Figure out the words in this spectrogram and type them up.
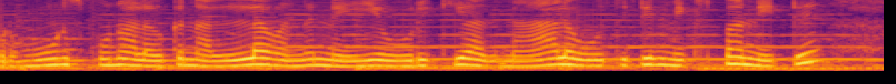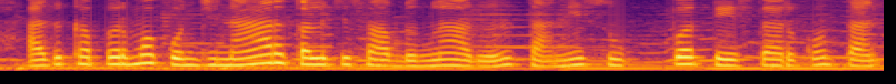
ஒரு மூணு ஸ்பூன் அளவுக்கு நல்லா வந்து நெய்யை உருக்கி அது மேலே ஊற்றிட்டு மிக்ஸ் பண்ணிவிட்டு அதுக்கப்புறமா கொஞ்சம் நேரம் கழித்து சாப்பிடுங்களேன். அது வந்து தனி சூப்பர் டேஸ்ட்டாக இருக்கும். தன்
